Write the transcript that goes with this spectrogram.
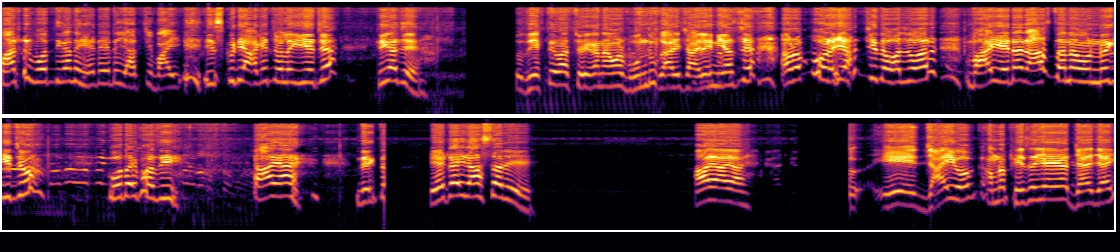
মাঠের মধ্যখানে হেঁটে হেঁটে যাচ্ছি, ভাই। স্কুটি আগে চলে গিয়েছে। ঠিক আছে? তো দেখতে পাচ্ছ, এখানে আমার বন্ধু গাড়ি চাইলে নিয়ে আসছে। আমরা পড়ে যাচ্ছি দশবার ভাই, এটা রাস্তা না অন্য কিছু? কোথায় ফাঁসি? আয় আয়। দেখতে এটাই রাস্তা রে। আয় আয় আয়। তো এ যাই হোক আমরা ফেসে যাই আর যাই যাই।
